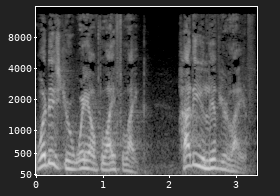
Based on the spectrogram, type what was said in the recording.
What is your way of life like? How do you live your life?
